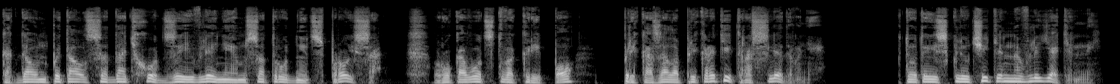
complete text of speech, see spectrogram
когда он пытался дать ход заявлениям сотрудниц Пройса, руководство Крипо приказало прекратить расследование. Кто-то исключительно влиятельный,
